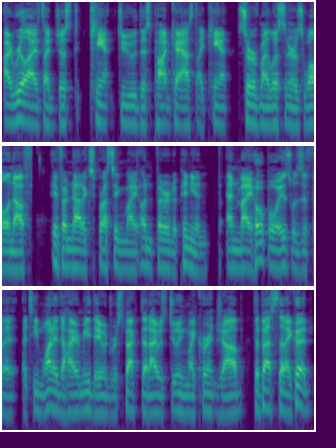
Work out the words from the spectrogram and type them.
I realized I just can't do this podcast. I can't serve my listeners well enough if I'm not expressing my unfettered opinion. And my hope always was if a, a, team wanted to hire me, they would respect that I was doing my current job the best that I could.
